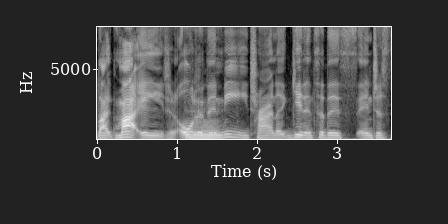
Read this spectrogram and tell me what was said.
like my age and older than Mhm. me trying to get into this and just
